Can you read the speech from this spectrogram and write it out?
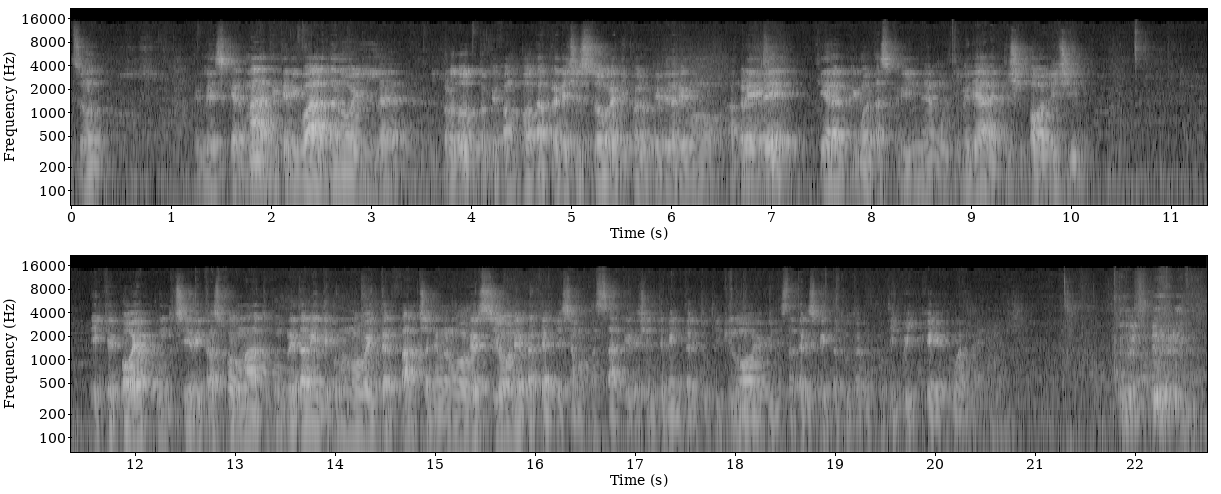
sono delle schermate che riguardano il, il prodotto che fa un po' da predecessore di quello che vedremo a breve, che era il primo touchscreen multimediale 10 pollici e che poi appunto si è ritrasformato completamente con una nuova interfaccia nella nuova versione perché siamo passati recentemente alle tutte più nuove, quindi è stata riscritta tutta con tutti quick e UML.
